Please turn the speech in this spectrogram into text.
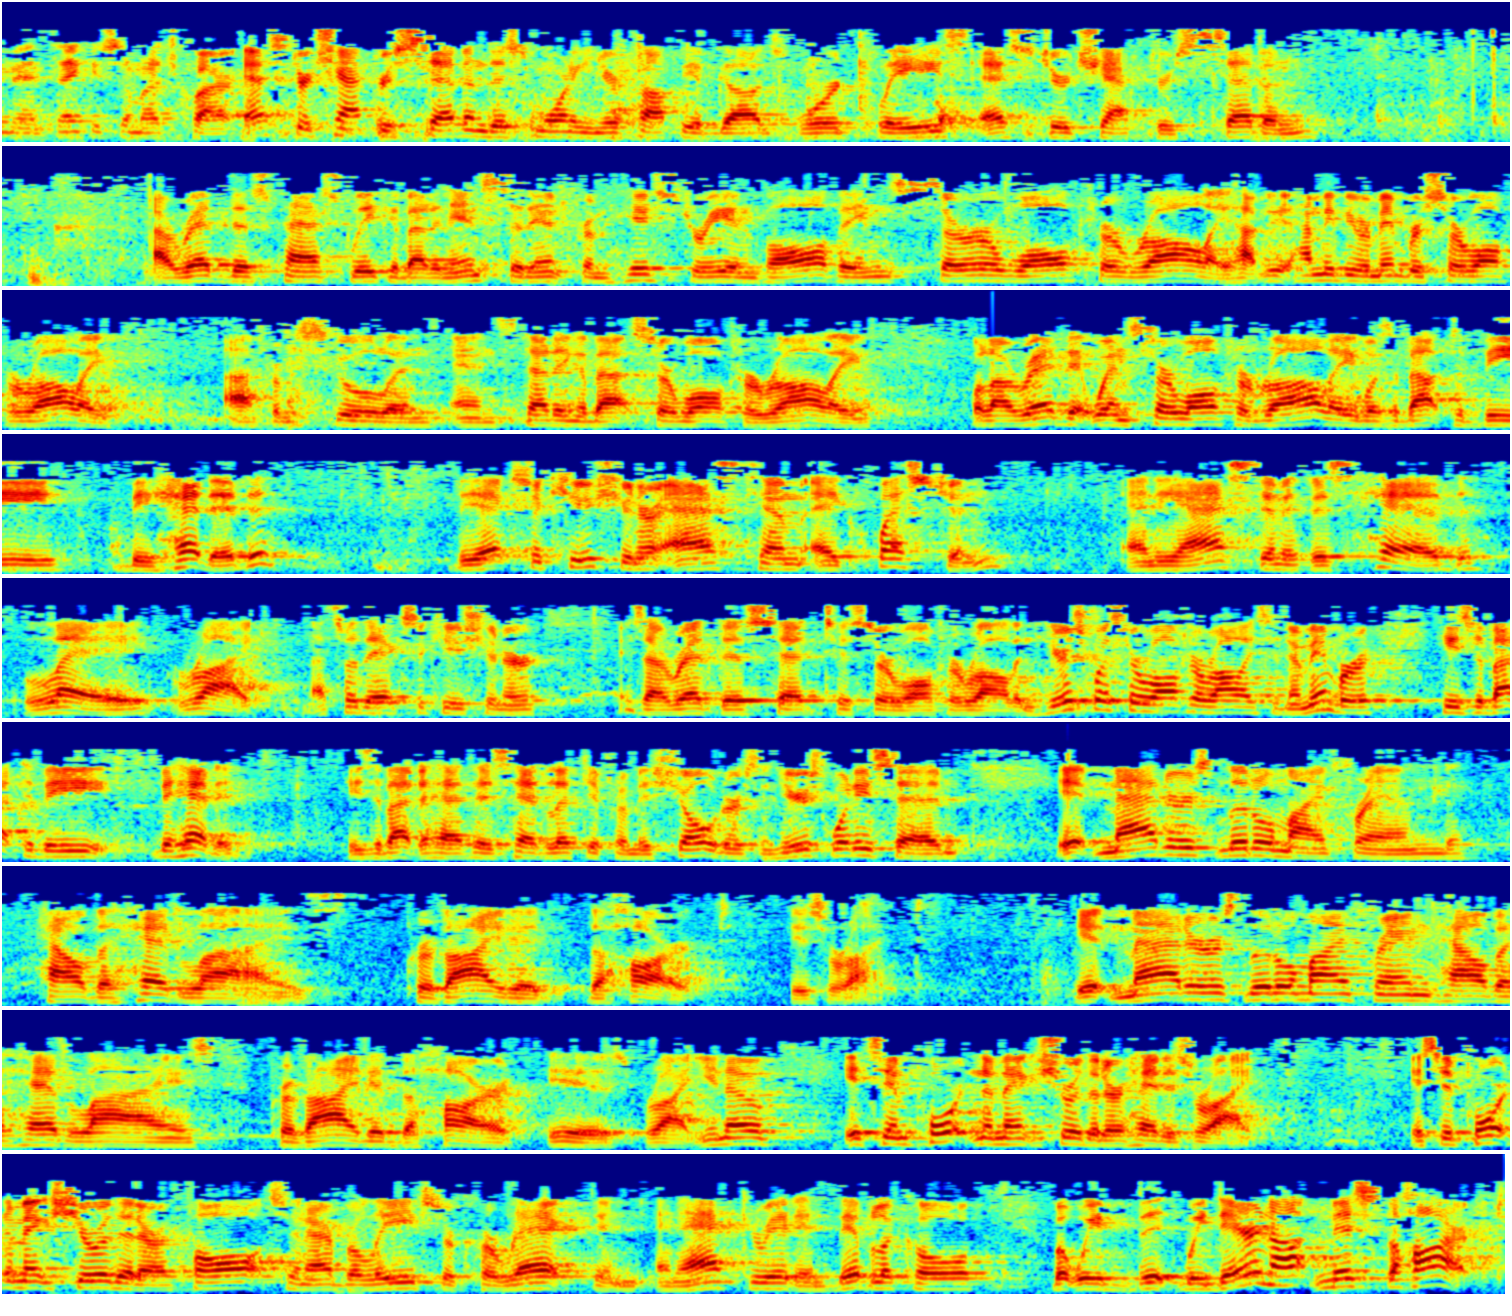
Amen. Thank you so much, choir. Esther chapter 7 this morning in your copy of God's Word, please. Esther chapter 7. I read this past week about an incident from history involving Sir Walter Raleigh. How many of you remember Sir Walter Raleigh uh, from school and, and studying about Sir Walter Raleigh? Well, I read that when Sir Walter Raleigh was about to be beheaded, the executioner asked him a question, and he asked him if his head lay right. That's what the executioner as I read this, said to Sir Walter Raleigh. Here's what Sir Walter Raleigh said. Remember, he's about to be beheaded. He's about to have his head lifted from his shoulders. And here's what he said. It matters little, my friend, how the head lies, provided the heart is right. It matters little, my friend, how the head lies, provided the heart is right. You know, it's important to make sure that our head is right. It's important to make sure that our thoughts and our beliefs are correct and, and accurate and biblical, but we, we dare not miss the heart.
